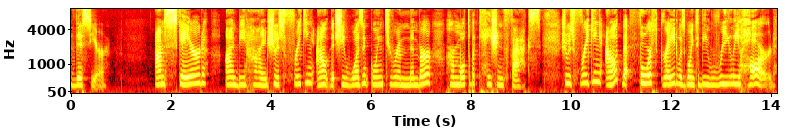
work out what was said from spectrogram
this year. I'm scared I'm behind. She was freaking out that she wasn't going to remember her multiplication facts. She was freaking out that fourth grade was going to be really hard.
